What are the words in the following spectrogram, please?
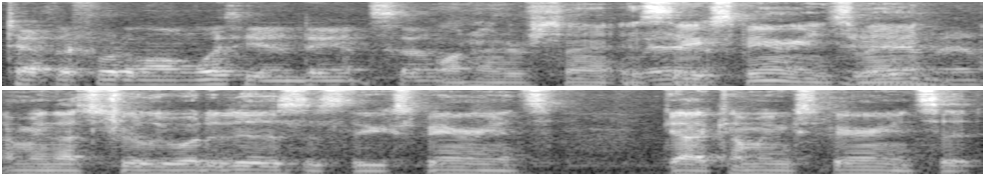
tap their foot along with you and dance. So, One hundred percent. It's the Yeah. experience, Yeah, man. man. I mean, that's truly what it is. It's the experience. Gotta come and experience it.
